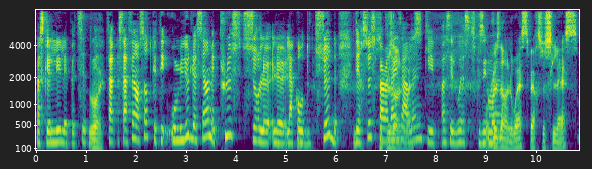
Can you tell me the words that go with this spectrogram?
parce que l'île est petite. Ouais. Ça, ça fait en sorte que tu es au milieu de l'océan, mais plus sur le, le- la côte sud, versus Paradise Island, qui est... Ah, c'est l'ouest, excusez-moi. Plus dans l'ouest versus l'est.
